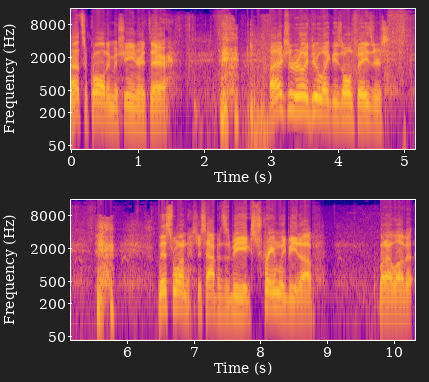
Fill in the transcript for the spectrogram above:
That's a quality machine right there. I actually really do like these old Phazers. this one just happens to be extremely beat up, but I love it.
